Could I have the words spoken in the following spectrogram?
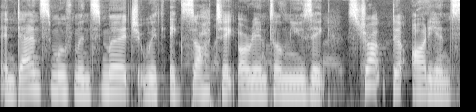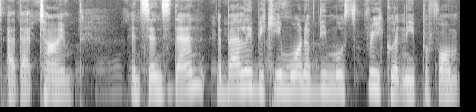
and dance movements merge with exotic oriental music, struck the audience at that time. And since then, the ballet became one of the most frequently performed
